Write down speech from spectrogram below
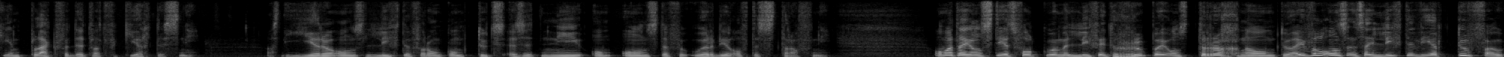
geen plek vir dit wat verkeerd is nie. As die Here ons liefde vir hom kom toets, is dit nie om ons te veroordeel of te straf nie. Omdat hy ons steeds volkome liefhet, roep hy ons terug na hom toe. Hy wil ons in sy liefde weer toefou.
